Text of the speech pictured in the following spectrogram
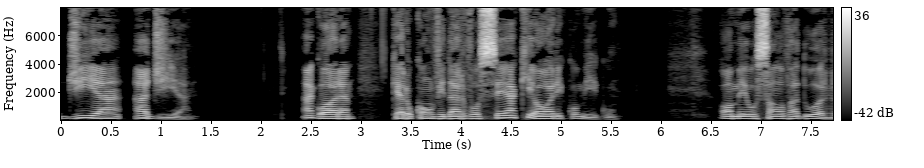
dia a dia. Agora, quero convidar você a que ore comigo. Ó meu Salvador,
